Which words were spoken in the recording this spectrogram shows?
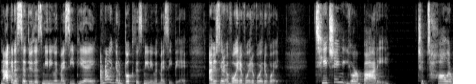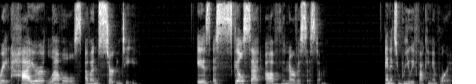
not going to sit through this meeting with my CPA. I'm not even going to book this meeting with my CPA. I'm just going to avoid, avoid, avoid, avoid. Teaching your body to tolerate higher levels of uncertainty is a skill set of the nervous system. And it's really fucking important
